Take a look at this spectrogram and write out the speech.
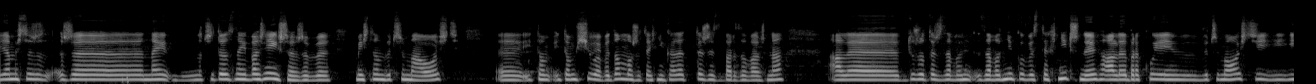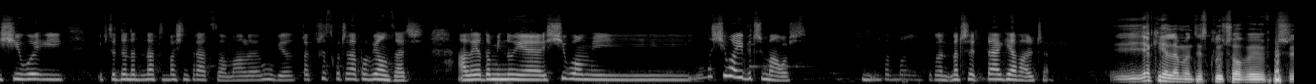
Ja myślę, że, że naj, znaczy to jest najważniejsze, żeby mieć tą wytrzymałość i tą, i tą siłę. Wiadomo, że technika też jest bardzo ważna, ale dużo też zawo- zawodników jest technicznych, ale brakuje im wytrzymałości i, i siły i, i wtedy na, na tym właśnie tracą. Ale mówię, tak wszystko trzeba powiązać, ale ja dominuję siłą i no, siła i wytrzymałość. Pod moim względem, znaczy tak jak ja walczę. Jaki element jest kluczowy przy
